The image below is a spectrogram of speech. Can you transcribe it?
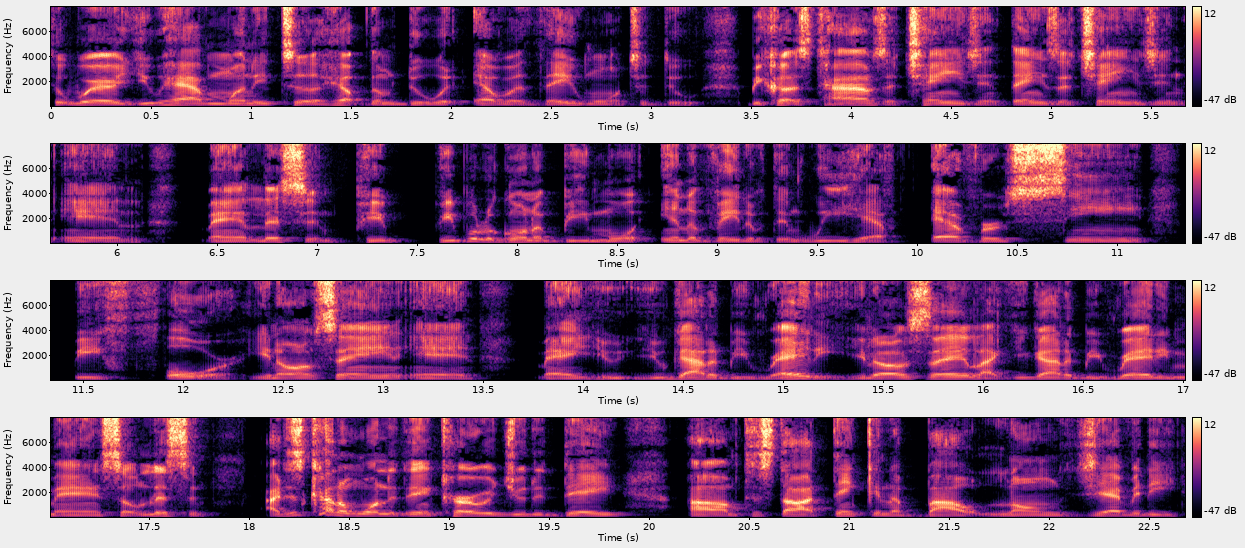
to where you have money to help them do whatever they want to do because times are changing, things are changing and man, listen, pe- people are going to be more innovative than we have ever seen before. You know what I'm saying? And man, you you got to be ready. You know what I'm saying? Like you got to be ready, man. So listen, I just kind of wanted to encourage you today um, to start thinking about longevity.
